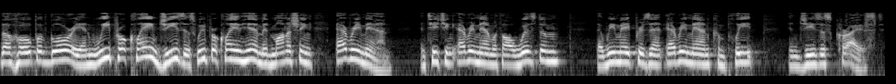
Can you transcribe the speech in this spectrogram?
the hope of glory. And we proclaim Jesus, we proclaim him, admonishing every man and teaching every man with all wisdom, that we may present every man complete in Jesus Christ.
